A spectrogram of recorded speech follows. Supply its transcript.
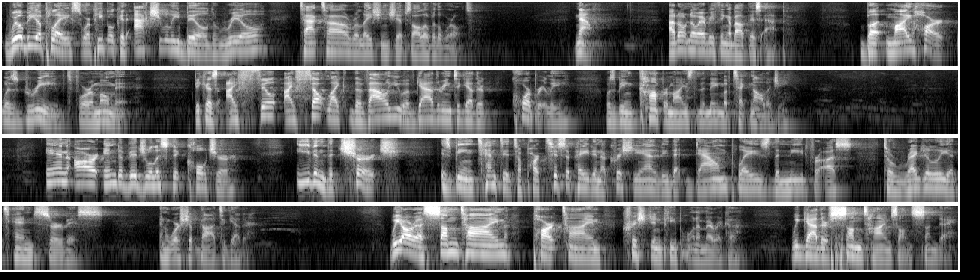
will be a place where people could actually build real tactile relationships all over the world. Now, I don't know everything about this app, but my heart was grieved for a moment because I, feel, I felt like the value of gathering together corporately was being compromised in the name of technology. In our individualistic culture, even the church is being tempted to participate in a Christianity that downplays the need for us to regularly attend service and worship God together. We are a sometime, part time Christian people in America. We gather sometimes on Sunday.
